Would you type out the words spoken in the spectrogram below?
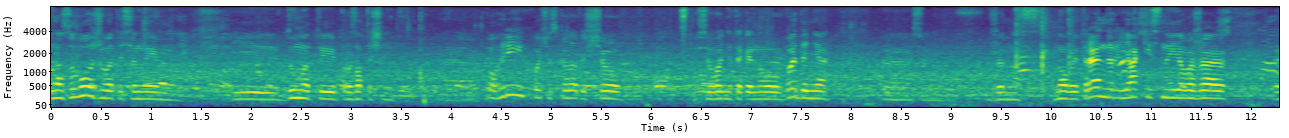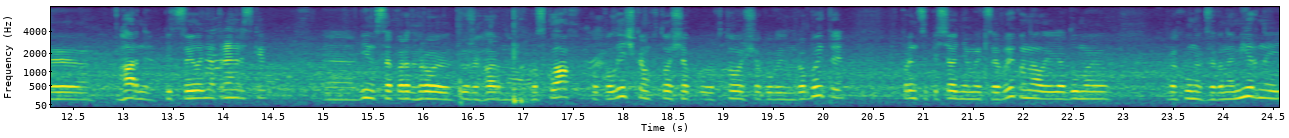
насолоджуватися ним і думати про завтрашній день. Е, По грі хочу сказати, що сьогодні таке нововведення. Е, Сьогодні був вже у нас новий тренер, якісний, я вважаю. Е, Гарне підсилення тренерське. Він все перед грою дуже гарно розклав по поличкам, хто що, хто що повинен робити. В принципі, сьогодні ми це виконали. Я думаю, рахунок закономірний,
